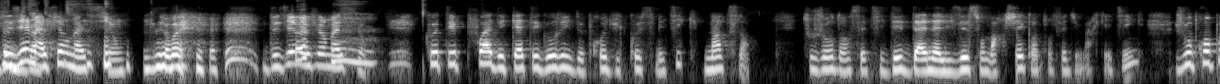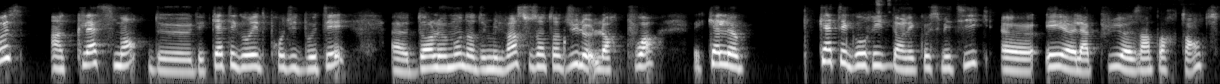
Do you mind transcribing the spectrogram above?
Deuxième affirmation. Deuxième affirmation. Côté poids des catégories de produits cosmétiques, maintenant, toujours dans cette idée d'analyser son marché quand on fait du marketing, je vous propose un classement de, des catégories de produits de beauté euh, dans le monde en 2020, sous-entendu le- leur poids. Quel catégorie dans les cosmétiques euh, est euh, la plus euh, importante?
